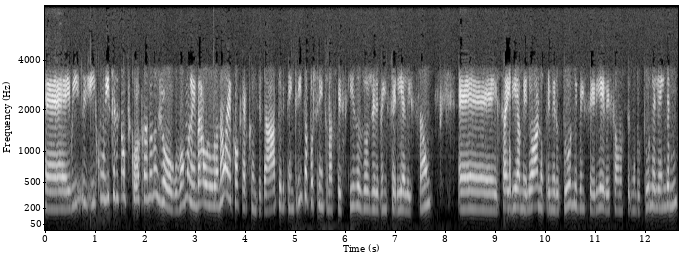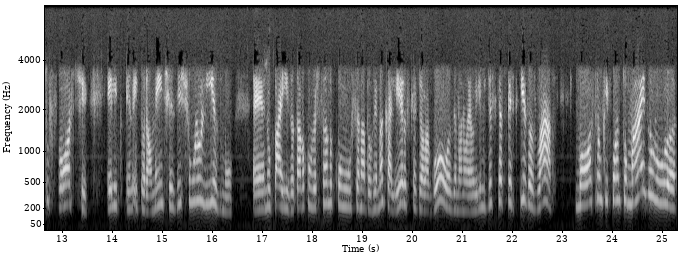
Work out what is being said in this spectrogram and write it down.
É, e, e, com isso eles estão se colocando no jogo. Vamos lembrar, o Lula não é qualquer candidato, ele tem 30% nas pesquisas, hoje ele venceria a eleição, é, sairia melhor no primeiro turno e venceria a eleição no segundo turno. Ele ainda é muito forte ele, eleitoralmente, existe um lulismo é, no país. Eu estava conversando com o senador Renan Calheiros, que é de Alagoas, Emanuel, ele me disse que as pesquisas lá mostram que quanto mais o Lula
